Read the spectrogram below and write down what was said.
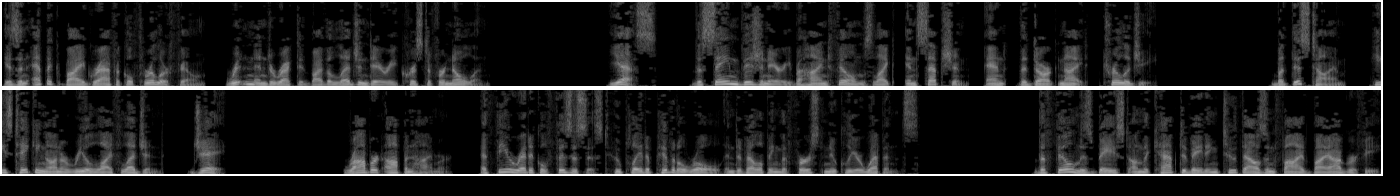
is an epic biographical thriller film written and directed by the legendary Christopher Nolan. Yes, the same visionary behind films like Inception and The Dark Knight trilogy. But this time, he's taking on a real life legend, J. Robert Oppenheimer, a theoretical physicist who played a pivotal role in developing the first nuclear weapons. The film is based on the captivating 2005 biography,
